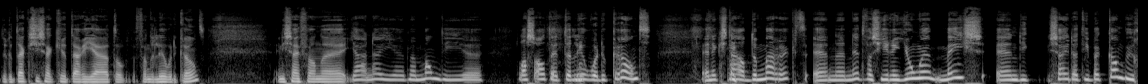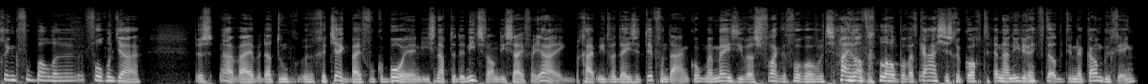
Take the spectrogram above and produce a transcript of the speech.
redactiesecretariaat van de Leeuwarden Krant. En die zei van, eh, ja nee, eh, mijn man die las altijd de Leeuwarden Krant. En ik sta op de markt en eh, net was hier een jongen, Mees. En die zei dat hij bij Cambuur ging voetballen eh, volgend jaar. Dus nou, wij hebben dat toen gecheckt bij Fouke Boy en die snapte er niets van. Die zei van ja, ik begrijp niet waar deze tip vandaan komt. Maar Mees die was vlak daarvoor over het eiland gelopen, wat kaasjes gekocht en aan iedereen vertelde dat hij naar Cambuur ging.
